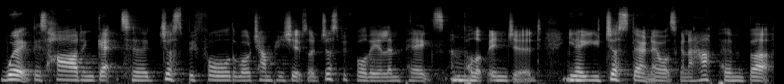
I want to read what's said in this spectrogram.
work this hard and get to just before the World Championships or just before the Olympics and mm. pull up injured? You know, you just don't know what's going to happen. But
